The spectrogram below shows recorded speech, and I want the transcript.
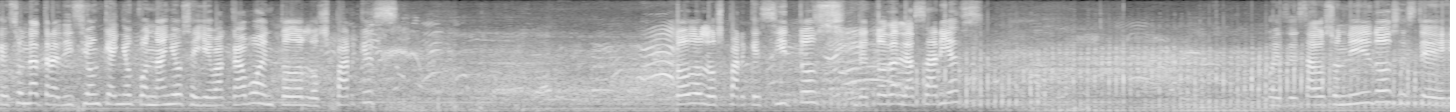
que es una tradición que año con año se lleva a cabo en todos los parques, todos los parquecitos de todas las áreas, pues de Estados Unidos, este,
